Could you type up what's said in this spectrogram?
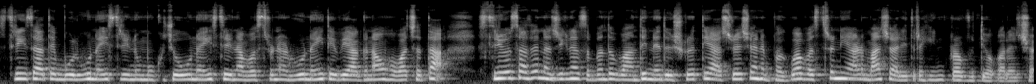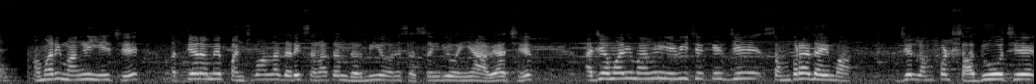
સ્ત્રી સાથે બોલવું નહીં, સ્ત્રીનું મુખ જોવું નહીં, સ્ત્રીના વસ્ત્ર નડવું નહીં તેવી આજ્ઞાઓ હોવા છતાં સ્ત્રીઓ સાથે નજીકના સંબંધો બાંધીને દુષ્કૃત્ય આચરે છે અને ભગવા વસ્ત્રની આડમાં ચારિત્રહીન પ્રવૃત્તિઓ કરે છે. અમારી માંગણી એ છે, અત્યારે અમે પંચમહાલના દરેક સનાતન ધર્મીઓ અને સત્સંગીઓ અહીંયા આવ્યા છે આજે અમારી માંગણી એવી છે કે જે સંપ્રદાયમાં જે લંપટ સાધુઓ છે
